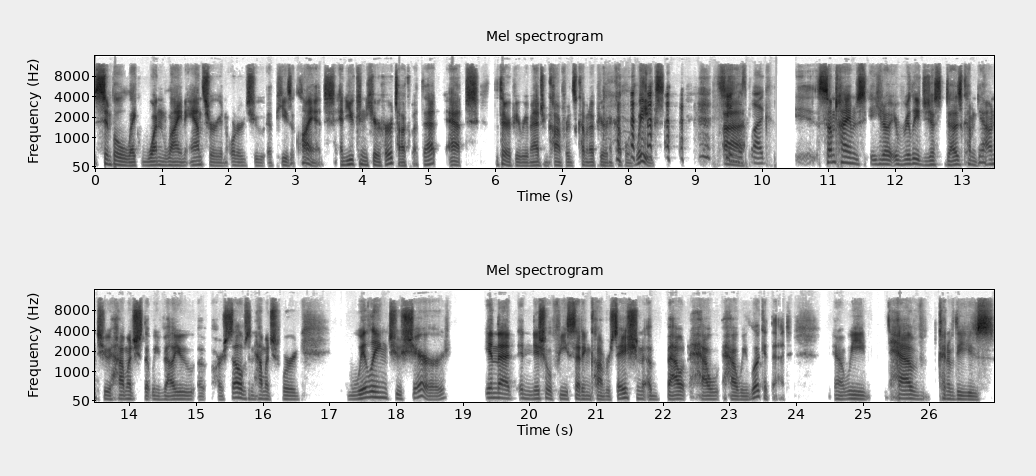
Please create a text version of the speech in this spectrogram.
simple, like one line answer in order to appease a client. And you can hear her talk about that at the Therapy Reimagine conference coming up here in a couple of weeks. Shameless uh, plug sometimes you know it really just does come down to how much that we value uh, ourselves and how much we're willing to share in that initial fee setting conversation about how how we look at that. You know we have kind of these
